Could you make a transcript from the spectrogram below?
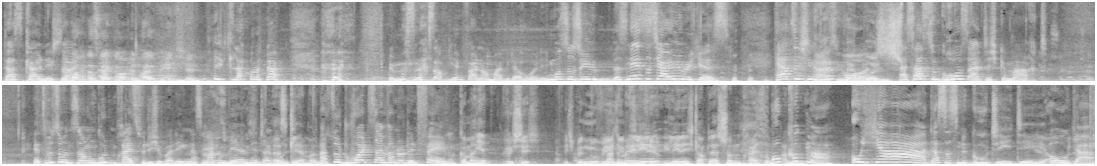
Das kann nicht Wir sein. machen das gleich noch mit halbem Hähnchen. Ich glaube, wir müssen das auf jeden Fall nochmal wiederholen. Ich muss es üben, bis nächstes Jahr übrig ist. Herzlichen Herzlichen Glückwunsch. Glückwunsch. Das hast du großartig gemacht. Jetzt müssen wir uns noch einen guten Preis für dich überlegen. Das machen wir im Hintergrund. Das klären wir noch. Achso, du wolltest einfach nur den Fame. Guck mal hier. Richtig. Ich bin nur wegen Warte mal, Helene, hier. Helene ich glaube, da ist schon ein Preis im Oh, guck mal. Oh ja, das ist eine gute Idee. Oh ja,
